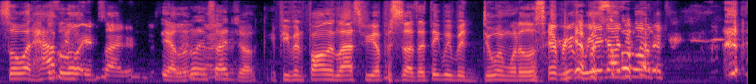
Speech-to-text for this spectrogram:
So what Just a happened? little insider. Just yeah, a little inside joke. If you've been following the last few episodes, I think we've been doing one of those every We, we ain't got episode. to do all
